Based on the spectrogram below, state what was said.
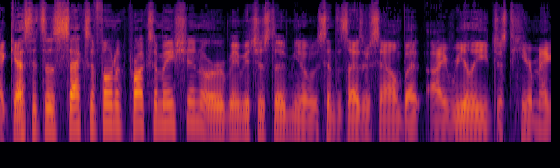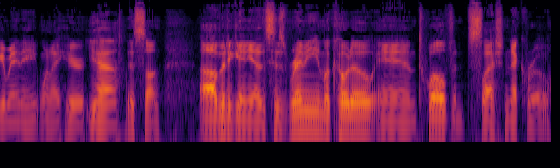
I guess it's a saxophone approximation, or maybe it's just a you know synthesizer sound, but I really just hear Mega Man 8 when I hear Yeah. this song. Uh, but again, yeah, this is Remy, Makoto, and 12 slash Necro.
